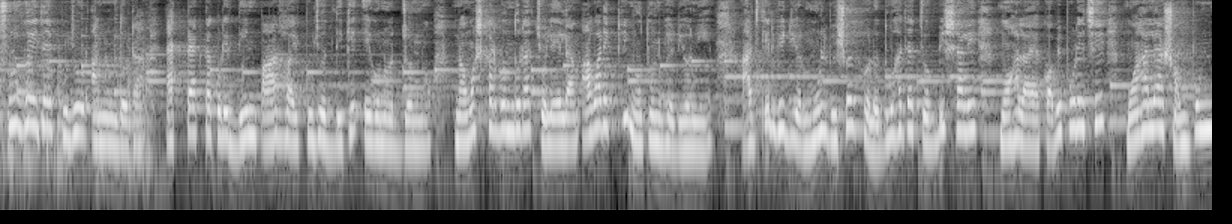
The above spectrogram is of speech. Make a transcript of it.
শুরু হয়ে যায় পুজোর আনন্দটা। একটা একটা করে দিন পার হয় পুজোর দিকে এগোনোর জন্য। নমস্কার বন্ধুরা, চলে এলাম আবার একটি নতুন ভিডিও নিয়ে। আজকের ভিডিওর মূল বিষয় হলো দু হাজার চব্বিশ সালে মহালয়া কবে পড়েছে মহালয়ার সম্পূর্ণ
